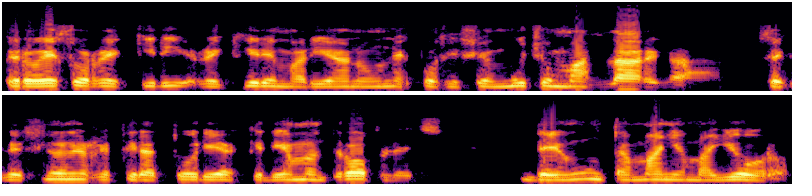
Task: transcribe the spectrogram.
pero eso requiere, requiere, Mariano, una exposición mucho más larga, secreciones respiratorias que llaman droplets de un tamaño mayor.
